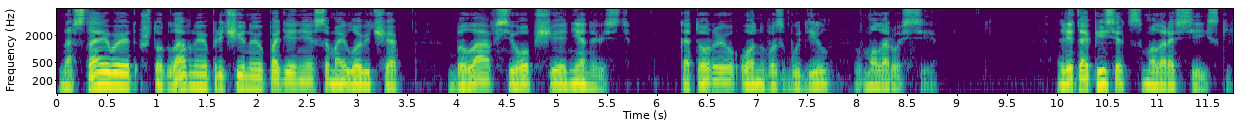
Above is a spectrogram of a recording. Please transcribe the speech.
настаивает, что главной причиной падения Самойловича была всеобщая ненависть, которую он возбудил в Малороссии. Летописец малороссийский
